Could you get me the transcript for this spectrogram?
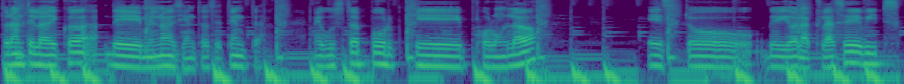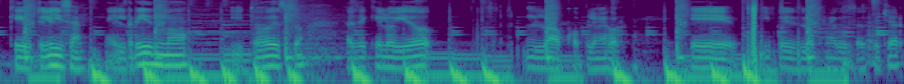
durante la década de 1970. Me gusta porque por un lado esto debido a la clase de beats que utilizan, el ritmo y todo esto hace que el oído lo acople mejor. Eh, y pues lo que me gusta escuchar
